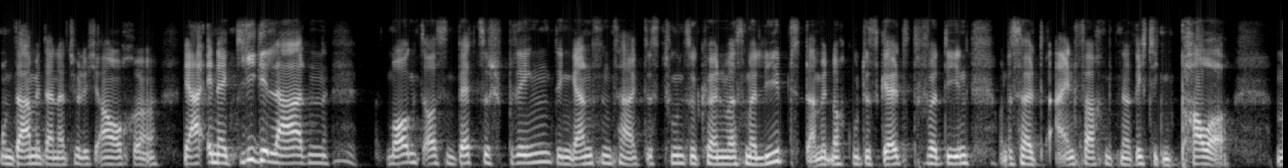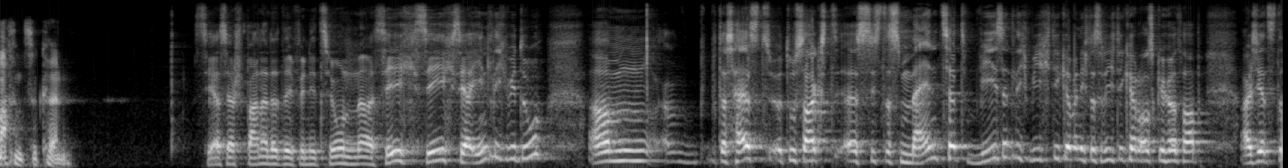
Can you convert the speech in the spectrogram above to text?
um damit dann natürlich auch äh, ja, energiegeladen morgens aus dem Bett zu springen, den ganzen Tag das tun zu können, was man liebt, damit noch gutes Geld zu verdienen und das halt einfach mit einer richtigen Power machen zu können. Sehr, sehr spannende Definition. Äh, sehe ich, sehe ich sehr ähnlich wie du. Ähm, das heißt, du sagst, es ist das Mindset wesentlich wichtiger, wenn ich das richtig herausgehört habe, als jetzt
